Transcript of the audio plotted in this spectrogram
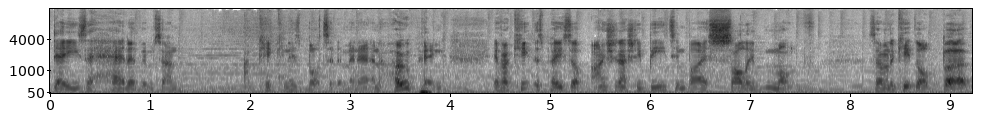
days ahead of him. So I'm, I'm kicking his butt at the minute and hoping if I keep this pace up, I should actually beat him by a solid month. So I'm going to keep that up. But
